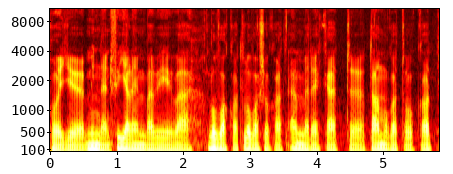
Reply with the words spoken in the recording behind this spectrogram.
hogy mindent figyelembe véve lovakat, lovasokat, embereket, támogatókat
